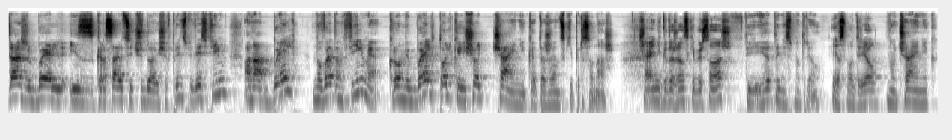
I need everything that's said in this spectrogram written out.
Та же Белль из «Красавицы и чудовища». В принципе, весь фильм, она Белль, но в этом фильме, кроме Белль, только еще Чайник — это женский персонаж. Чайник это женский персонаж? Ты и это не смотрел? Я смотрел. Ну, чайник.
